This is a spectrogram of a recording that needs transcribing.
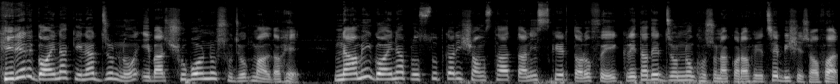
হীরের গয়না কেনার জন্য এবার সুবর্ণ সুযোগ মালদহে। নামী গয়না প্রস্তুতকারী সংস্থা তানিস্কের তরফে ক্রেতাদের জন্য ঘোষণা করা হয়েছে বিশেষ অফার।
